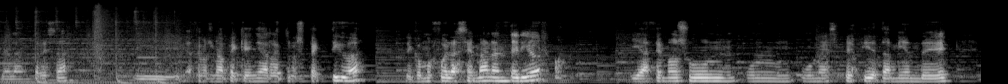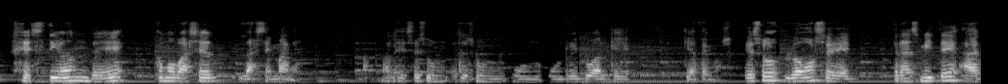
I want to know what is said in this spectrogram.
de la empresa y hacemos una pequeña retrospectiva de cómo fue la semana anterior y hacemos una especie también de gestión de cómo va a ser la semana. Ese es un, ese es un, ritual que, hacemos. Eso luego se transmite a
